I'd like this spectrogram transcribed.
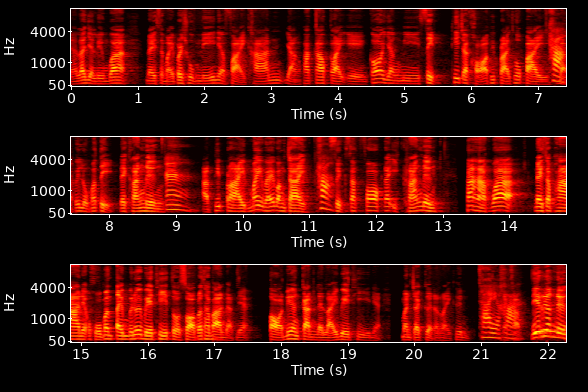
นะและอย่าลืมว่า ในสมัยประชุมนี้เนี่ยฝ่ายค้านอย่างพรรคก้าวไกลเอง ก็ยังมีสิทธิ์ที่จะขออภิปรายทั่วไปค่ะแบบไม่ลงมติได้ครั้งหนึ่งอ่าอภิปรายไม่ไว้วางใจค่ะศึกซักฟอกได้อีกครั้งหนึ่งถ้าหากว่าในสภาเนี่ยโอ้โหมันเต็มไปด้วยเวทีตรวจสอบรัฐบาลแบบเนี้ยต่อเนื่องกันหลาย ๆ เวทีเนี่ยมันจะเกิดอะไรขึ้น ใช่นะค่ะครับนี่เรื่องหนึ่ง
